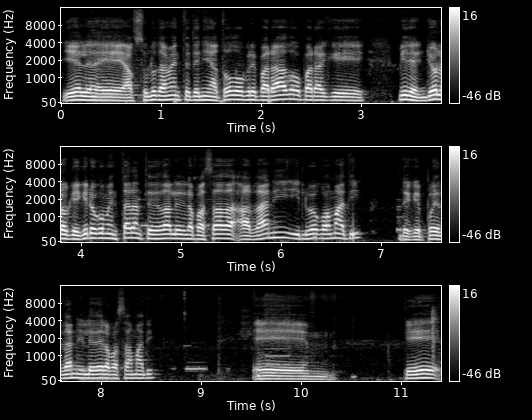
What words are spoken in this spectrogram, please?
y él eh, absolutamente tenía todo preparado para que, miren, yo lo que quiero comentar antes de darle la pasada a Dani y luego a Mati, de que después Dani le dé la pasada a Mati, eh, que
